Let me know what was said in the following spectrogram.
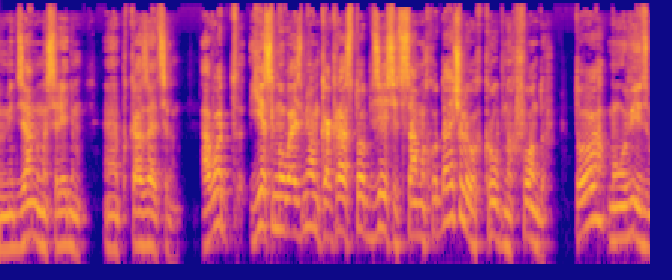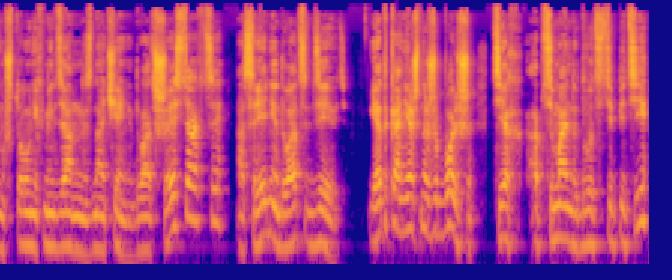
медианом и средним э, показателем. А вот если мы возьмем как раз топ-10 самых удачливых крупных фондов, то мы увидим, что у них медианное значение 26 акций, а среднее 29. И это, конечно же, больше тех оптимальных 25,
